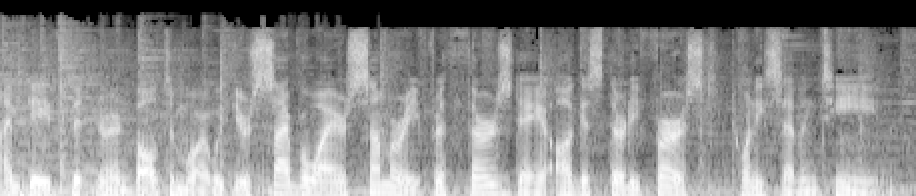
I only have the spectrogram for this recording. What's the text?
I'm Dave Bittner in Baltimore with your CyberWire summary for Thursday, August 31st, 2017.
